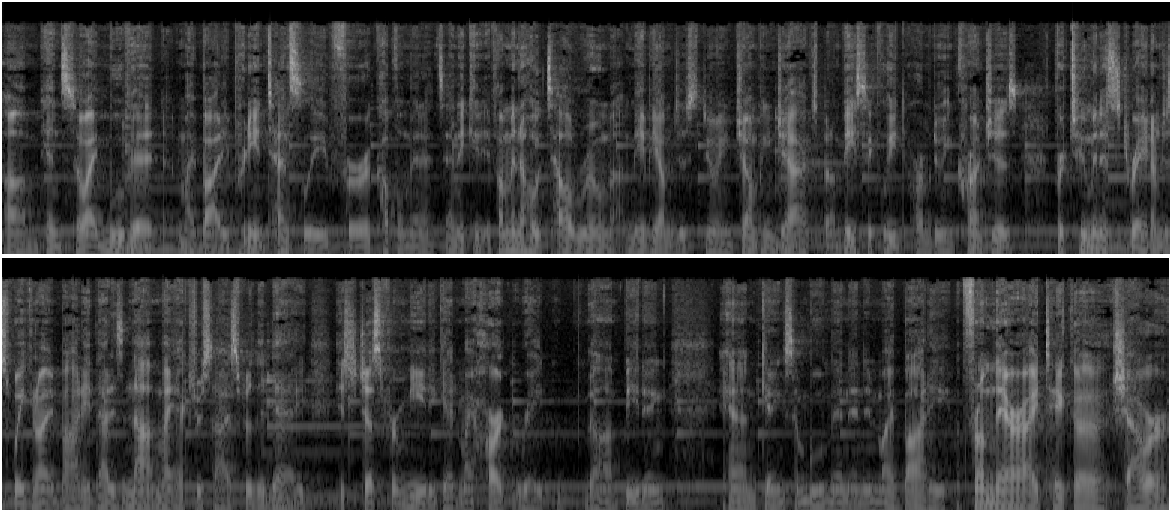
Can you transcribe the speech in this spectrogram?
Um, and so I move it, my body, pretty intensely for a couple minutes. And if I'm in a hotel room, maybe I'm just doing jumping jacks, but I'm basically, or I'm doing crunches for two minutes straight. I'm just waking my body. That is not my exercise for the day. It's just for me to get my heart rate uh, beating and getting some movement in, in my body. From there, I take a shower,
